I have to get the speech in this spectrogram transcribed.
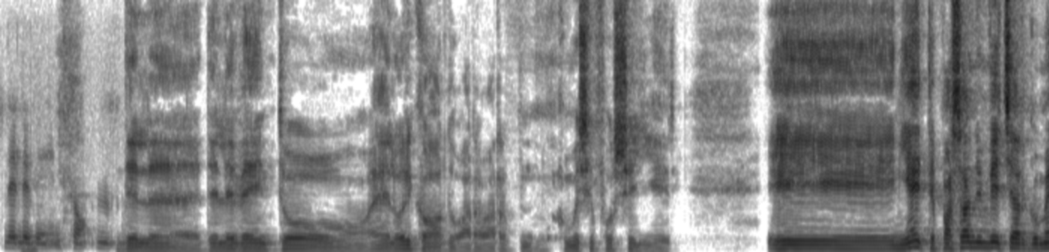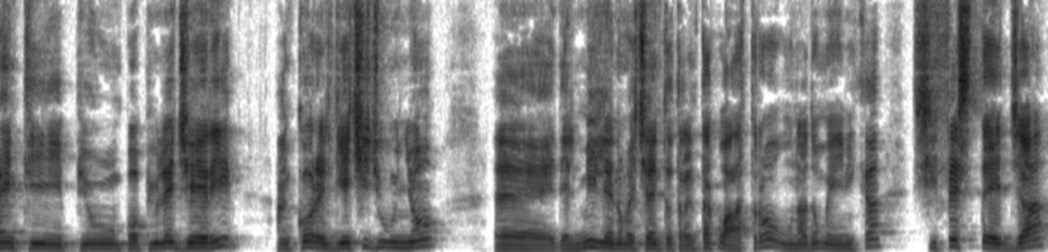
dell'evento. Mm. Del, dell'evento, eh, lo ricordo guarda, guarda, come se fosse ieri. E niente, passando invece a argomenti più, un po' più leggeri, ancora il 10 giugno eh, del 1934, una domenica, si festeggia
